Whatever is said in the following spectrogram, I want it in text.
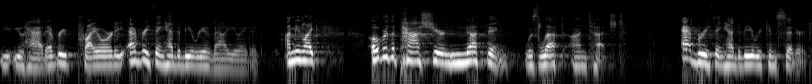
you, had, every priority, everything had to be reevaluated? I mean, like, over the past year, nothing was left untouched. Everything had to be reconsidered.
